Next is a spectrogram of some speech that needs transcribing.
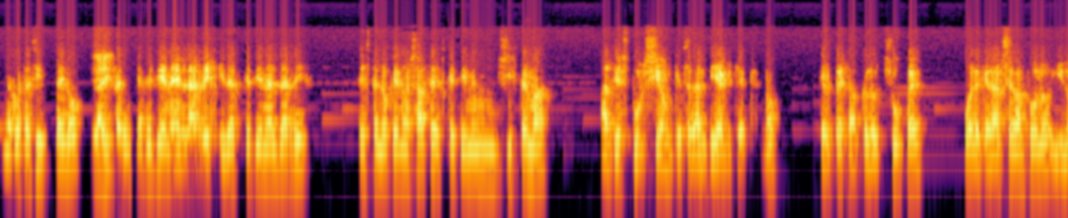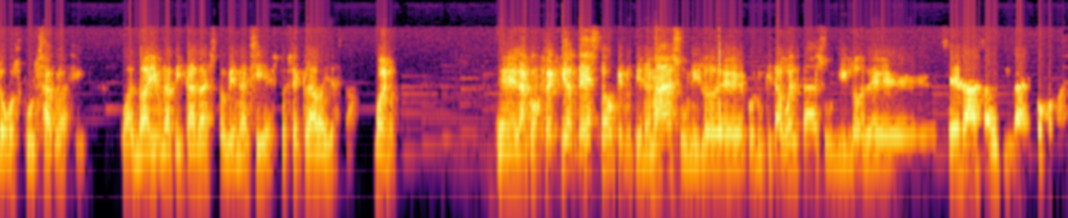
una cosa así, pero la diferencia que tiene, la rigidez que tiene el de rig, este lo que nos hace es que tiene un sistema anti-expulsión, que es el anti-eject, ¿no? Que el pez, aunque lo chupe, puede quedarse el anzuelo y luego expulsarlo así. Cuando hay una picada, esto viene así, esto se clava y ya está. Bueno, eh, la confección de esto, que no tiene más, un hilo de, con un quitavueltas, un hilo de seda, ¿sabes? Y nada, y poco más.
